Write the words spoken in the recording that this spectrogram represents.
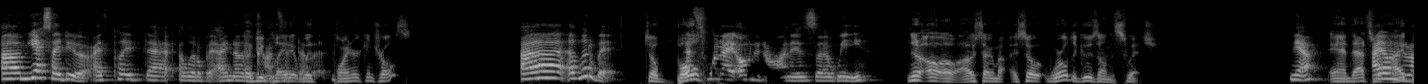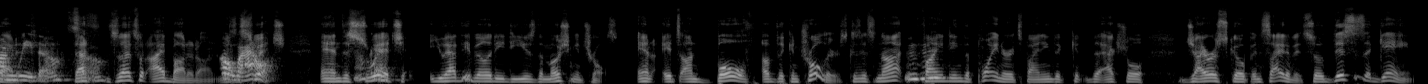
Um, yes, I do. I've played that a little bit. I know the Have you played it with of pointer controls? Uh, a little bit. So both. That's both. what I own it on. Is uh, Wii. No, oh, oh, I was talking about. So World of Goo's on the Switch, Yeah, and that's what I own I, it bought on it. Wii though. That's So so that's what I bought it on. Oh, wow. Switch. And the Okay. Switch, you have the ability to use the motion controls, and it's on both of the controllers because it's not Mhm. finding the pointer; it's finding the the actual gyroscope inside of it. So this is a game.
